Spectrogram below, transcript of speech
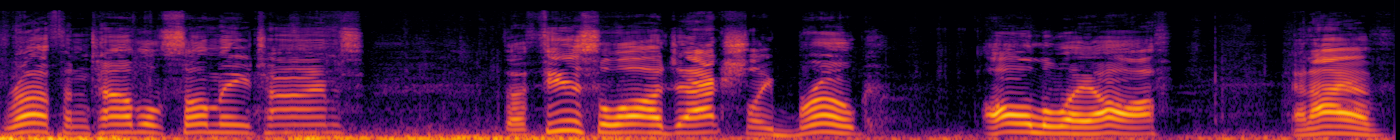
rough and tumbled so many times. The fuselage actually broke all the way off, and I have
